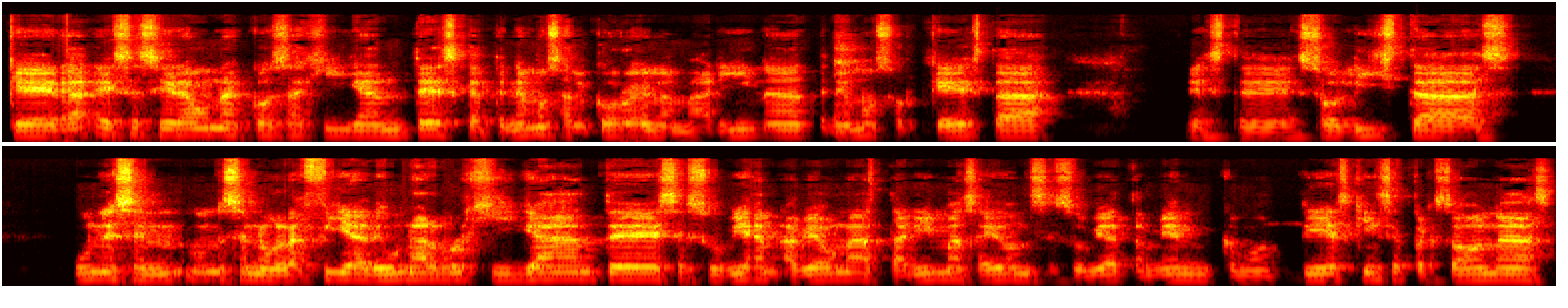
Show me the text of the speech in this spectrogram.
que era, esa sí era una cosa gigantesca. Tenemos al coro de la Marina, tenemos orquesta, este, solistas, una, escen- una escenografía de un árbol gigante, se subían, había unas tarimas ahí donde se subía también como 10, 15 personas,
